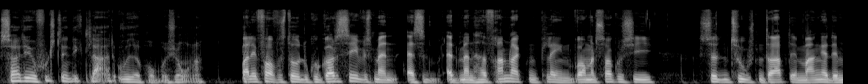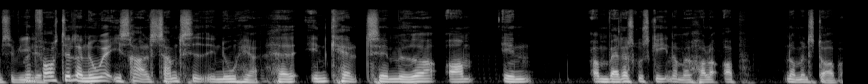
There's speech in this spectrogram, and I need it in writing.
Så er det jo fuldstændig klart ude af proportioner. Bare lige for at forstå, du kunne godt se, hvis man, altså, at man havde fremlagt en plan, hvor man så kunne sige, 17.000 dræbte, mange af dem civile. Men forestil dig nu, at Israel samtidig nu her havde indkaldt til møder om, en, om hvad der skulle ske, når man holder op, når man stopper.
